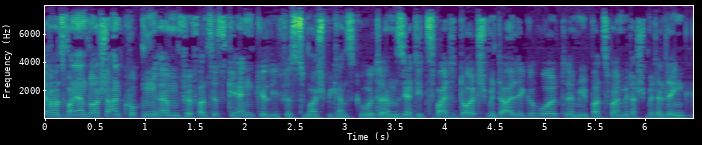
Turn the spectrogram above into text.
Ja, wenn wir uns mal die anderen Deutschen angucken, ähm, für Franziske Henke lief es zum Beispiel ganz gut. Ähm, sie hat die zweite deutsche Medaille geholt, ähm, über zwei Meter Schmetterling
